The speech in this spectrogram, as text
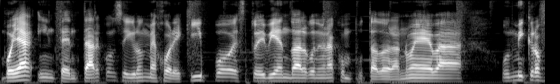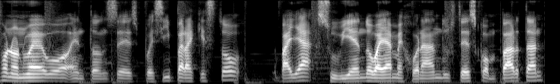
voy a intentar conseguir un mejor equipo, estoy viendo algo de una computadora nueva, un micrófono nuevo, entonces pues sí, para que esto vaya subiendo, vaya mejorando, ustedes compartan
